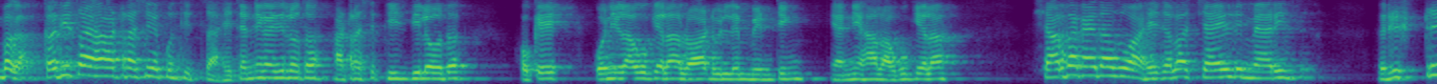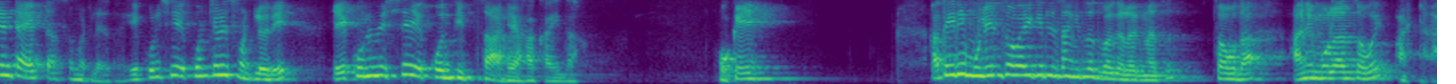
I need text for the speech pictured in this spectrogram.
बघा कधीचा आहे अठराशे एकोणतीसचा आहे? त्यांनी काय दिलं होतं? अठराशे तीस दिलं होतं. ओके? कोणी लागू केला? लॉर्ड विल्यम बेंटिंग यांनी हा लागू केला. शारदा कायदा जो आहे त्याला चाइल्ड मॅरेज रिस्ट्रेंट ऍक्ट असं म्हटलं जातं. एकोणीसशे एकोणचाळीस म्हटले होते. एकोणीसशे एकोणतीसचा आहे हा कायदा. ओके? आता इथे मुलींचं वय किती सांगितलं होतं बघा लग्नाचं? चौदा आणि मुलांचं वय अठरा.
